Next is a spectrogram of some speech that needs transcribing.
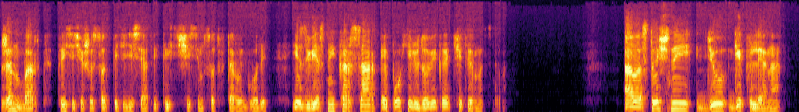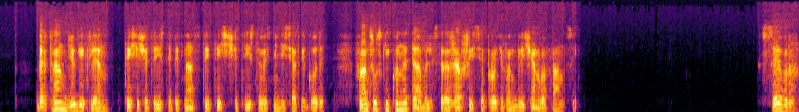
Жан Барт, 1650-1702 годы, известный корсар эпохи Людовика XIV. А восточный Дю Геклена, Бертран Дю Геклен, 1315-1380 годы, французский коннетабль, сражавшийся против англичан во Франции. Севр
